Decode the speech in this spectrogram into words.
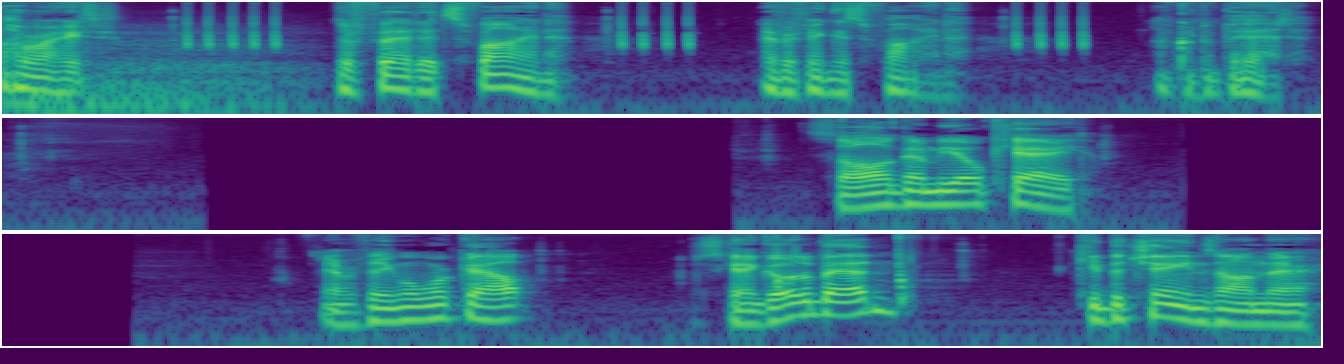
Alright. They're fed, it's fine. Everything is fine. I'm going to bed. It's all gonna be okay. Everything will work out. Just gonna go to bed. Keep the chains on there.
